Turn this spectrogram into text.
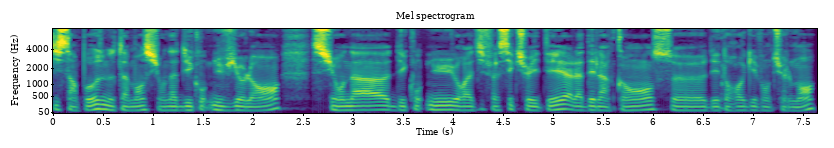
qui s'imposent, notamment si on a des contenus violents, si on a des contenus relatifs à la sexualité, à la délinquance, des drogues éventuellement.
